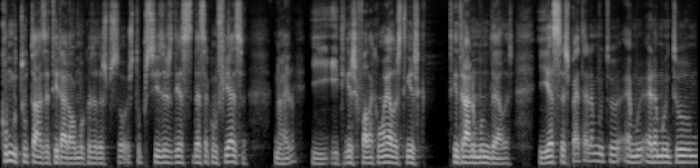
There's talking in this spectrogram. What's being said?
como tu estás a tirar alguma coisa das pessoas, tu precisas desse, dessa confiança, não é? Claro. E, e tinhas que falar com elas, tinhas que, entrar no mundo delas. E esse aspecto era muito, é era muito,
